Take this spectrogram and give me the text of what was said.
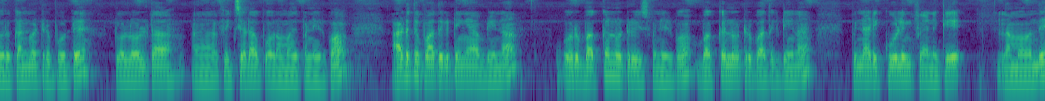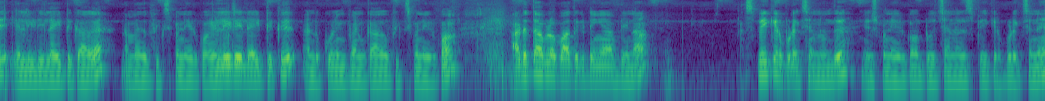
ஒரு கன்வெர்ட்ரு போட்டு டுவெல் வோல்ட்டாக ஃபிக்ஸடாக போகிற மாதிரி பண்ணியிருக்கோம். அடுத்து பார்த்துக்கிட்டிங்க அப்படின்னா ஒரு பக்கன் நூட்ரு யூஸ் பண்ணியிருக்கோம். பக்கன் நூட்ரு பார்த்துக்கிட்டிங்கன்னா பின்னாடி கூலிங் ஃபேனுக்கு நம்ம வந்து எல்இடி லைட்டுக்காக நம்ம இதை ஃபிக்ஸ் பண்ணியிருக்கோம். எல்இடி லைட்டுக்கு அண்ட் கூலிங் ஃபேனுக்காக ஃபிக்ஸ் பண்ணியிருக்கோம். அடுத்தாப்பில் பார்த்துக்கிட்டிங்க அப்படின்னா ஸ்பீக்கர் ப்ரொடக்ஷன் வந்து யூஸ் பண்ணியிருக்கோம். டூ சேனல் ஸ்பீக்கர் ப்ரொடக்ஷனு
